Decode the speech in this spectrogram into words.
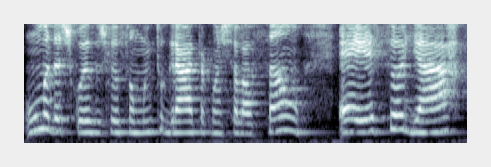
uma das coisas que eu sou muito grata à constelação é esse olhar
